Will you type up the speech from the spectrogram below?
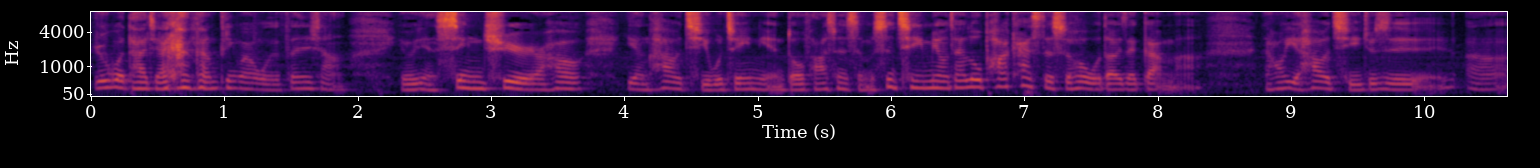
如果大家刚刚听完我的分享，有一点兴趣，然后也很好奇我这一年都发生什么事情，没有在录 podcast 的时候，我到底在干嘛？然后也好奇，就是呃，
